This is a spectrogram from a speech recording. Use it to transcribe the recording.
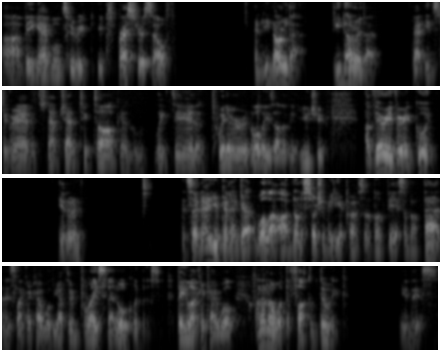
uh, being able to e- express yourself, and you know that. You know that that Instagram and Snapchat and TikTok and LinkedIn and Twitter and all these other things, YouTube, are very, very good. You know? And so now you're going to go, well, I'm not a social media person. I'm not this, I'm not that. And it's like, okay, well, you have to embrace that awkwardness. Being like, okay, well, I don't know what the fuck I'm doing in this.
